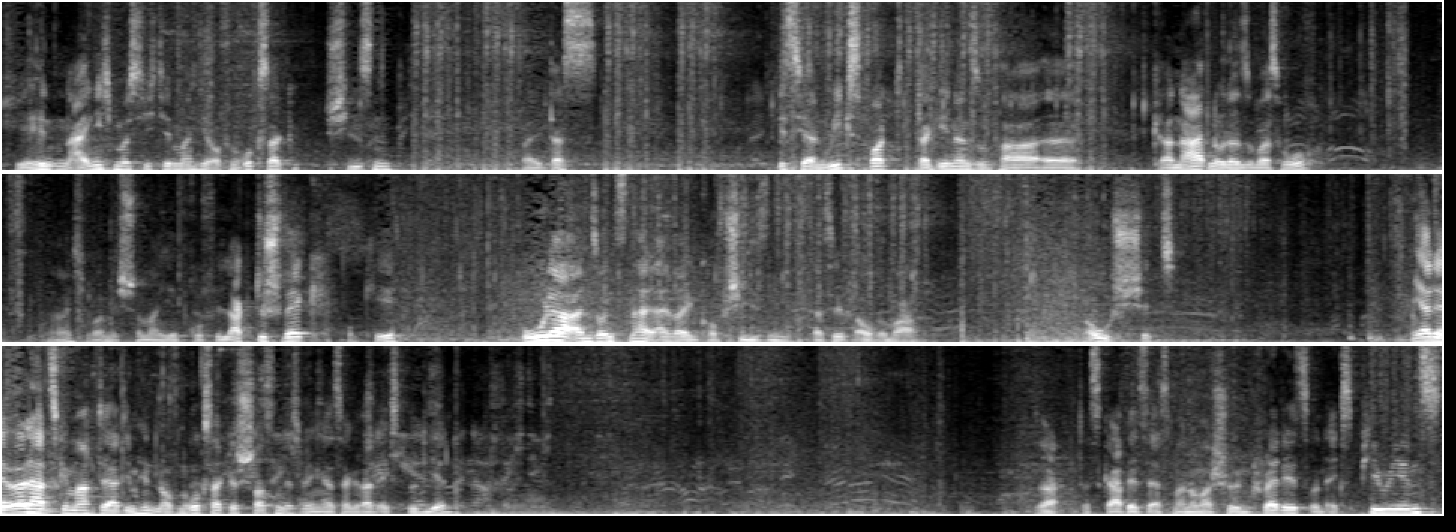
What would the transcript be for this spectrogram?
Hier hinten, eigentlich müsste ich den mal hier auf den Rucksack schießen. Weil das ist ja ein Weak Spot. Da gehen dann so ein paar äh, Granaten oder sowas hoch. Ja, ich räume mich schon mal hier prophylaktisch weg. Okay. Oder ansonsten halt einfach in den Kopf schießen. Das hilft auch immer. Oh, shit. Ja, der Earl hat's gemacht. Der hat ihm hinten auf den Rucksack geschossen. Deswegen ist er gerade explodiert. So, das gab jetzt erstmal nochmal schön Credits und Experience.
